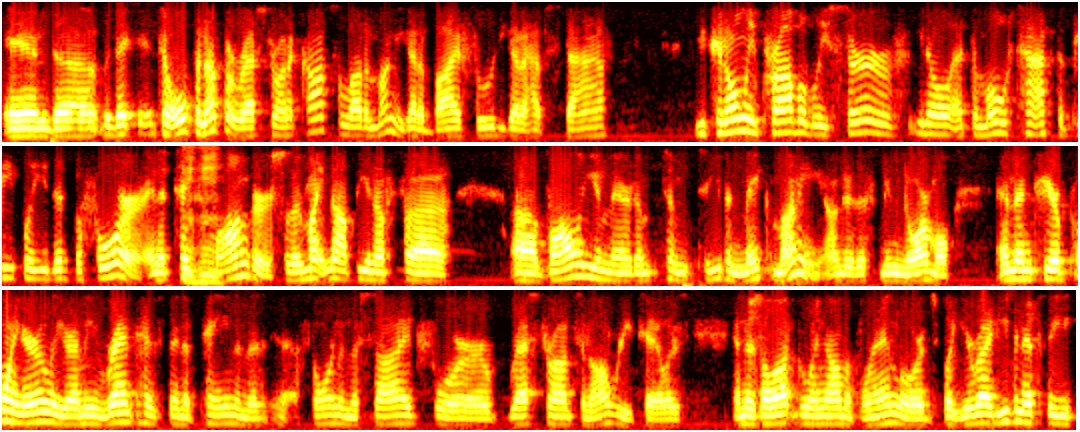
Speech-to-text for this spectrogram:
And uh, but they, to open up a restaurant, it costs a lot of money. You got to buy food, you got to have staff. You can only probably serve, you know, at the most half the people you did before, and it takes mm-hmm. longer. So there might not be enough uh, uh, volume there to, to to even make money under this new normal. And then to your point earlier, I mean, rent has been a pain and a thorn in the side for restaurants and all retailers. And there's a lot going on with landlords. But you're right. Even if the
